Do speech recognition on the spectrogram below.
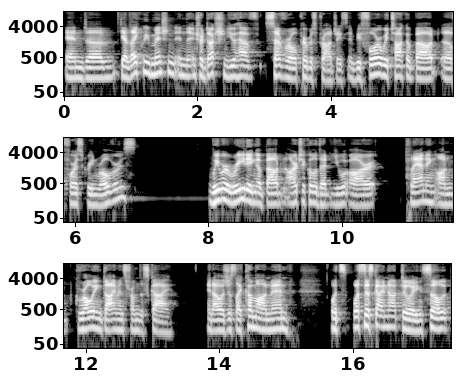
And um, yeah, like we mentioned in the introduction, you have several purpose projects. And before we talk about uh, Forest Green Rovers, we were reading about an article that you are planning on growing diamonds from the sky. And I was just like, come on, man, what's what's this guy not doing? So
